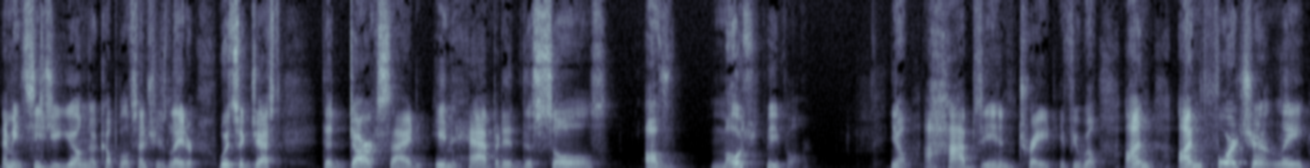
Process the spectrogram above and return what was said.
I mean, C.G. Jung, a couple of centuries later, would suggest the dark side inhabited the souls of most people. You know, a Hobbesian trait, if you will. Un- unfortunately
